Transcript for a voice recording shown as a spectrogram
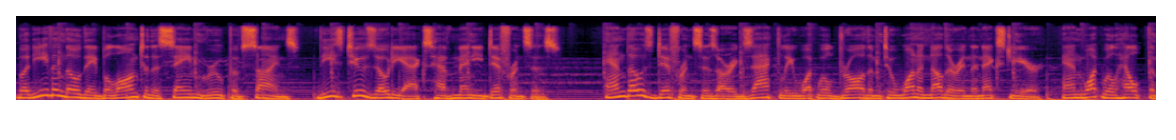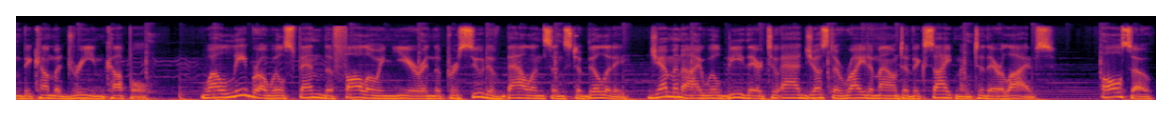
But even though they belong to the same group of signs, these two zodiacs have many differences. And those differences are exactly what will draw them to one another in the next year, and what will help them become a dream couple. While Libra will spend the following year in the pursuit of balance and stability, Gemini will be there to add just the right amount of excitement to their lives. Also,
